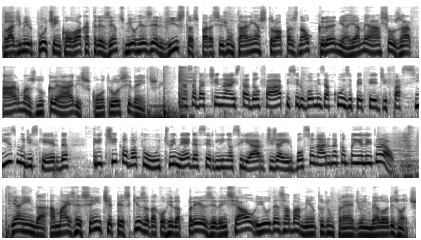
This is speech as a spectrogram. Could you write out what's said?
Vladimir Putin convoca 300 mil reservistas para se juntarem às tropas na Ucrânia e ameaça usar armas nucleares contra o Ocidente. Na sabatina Estadão FAP, Ciro Gomes acusa o PT de fascismo de esquerda, critica o voto útil e nega ser linha auxiliar de Jair Bolsonaro na campanha eleitoral. E ainda a mais recente pesquisa da corrida presidencial e o desabamento de um prédio em Belo Horizonte.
